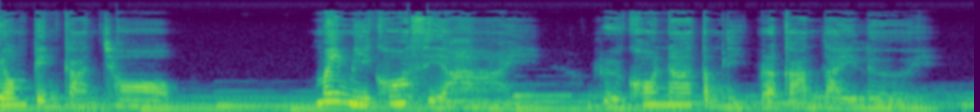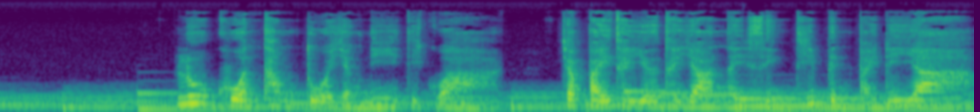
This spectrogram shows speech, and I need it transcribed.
ย่อมเป็นการชอบ ไม่มีข้อเสียหาย หรือข้อหน้าตำหนิประการใดเลย ลูกควรทำตัวอย่างนี้ดีกว่า จะไปทะเยอทะยานในสิ่งที่เป็นไปได้ยาก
